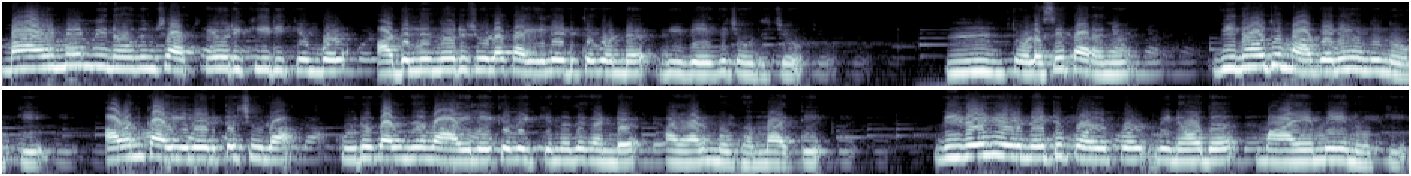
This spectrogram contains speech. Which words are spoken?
മായമയും വിനോദും ശക്തി ഒരുക്കിയിരിക്കുമ്പോൾ അതിൽ നിന്നൊരു ചുള കയ്യിലെടുത്തുകൊണ്ട് വിവേക് ചോദിച്ചു. ഉം തുളസി പറഞ്ഞു. വിനോദ് മകനെ ഒന്ന് നോക്കി. അവൻ കയ്യിലെടുത്ത ചുള കുരു കളഞ്ഞ് വായിലേക്ക് വെക്കുന്നത് കണ്ട് അയാൾ മുഖം മാറ്റി. വിവേക് എഴുന്നേറ്റ് പോയപ്പോൾ വിനോദ് മായമ്മയെ നോക്കി.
